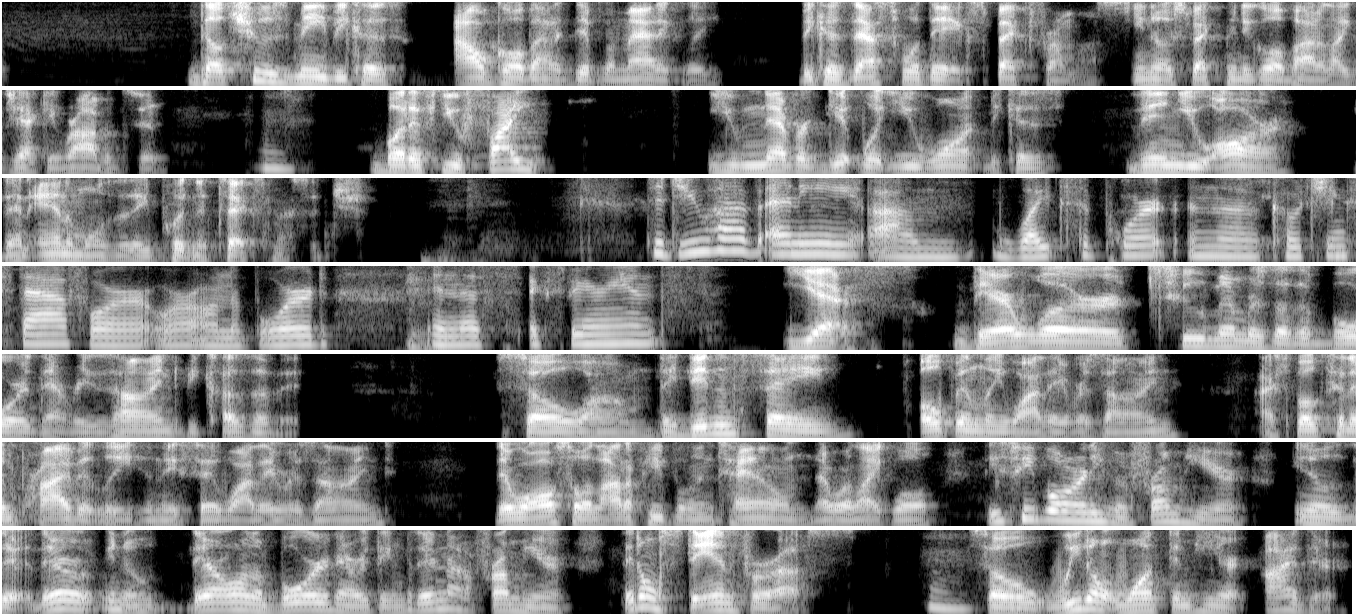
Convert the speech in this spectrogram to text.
they'll choose me because i'll go about it diplomatically because that's what they expect from us you know expect me to go about it like jackie robinson mm. but if you fight you never get what you want because then you are that animal that they put in a text message did you have any um, white support in the coaching staff or or on the board in this experience? Yes, there were two members of the board that resigned because of it. So um, they didn't say openly why they resigned. I spoke to them privately, and they said why they resigned. There were also a lot of people in town that were like, "Well, these people aren't even from here. You know, they're they're you know they're on the board and everything, but they're not from here. They don't stand for us." Hmm. So we don't want them here either.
